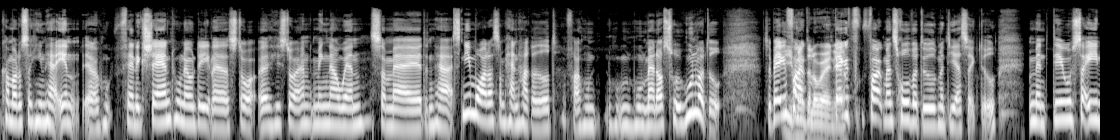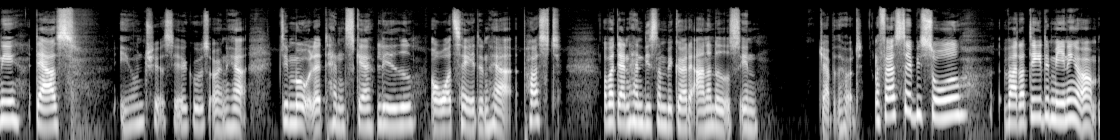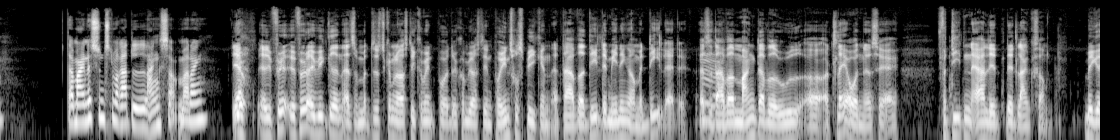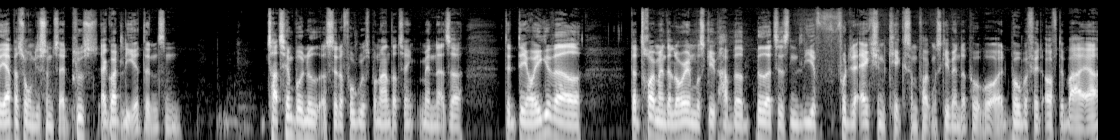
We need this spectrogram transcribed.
kommer du så hende her ind. Hun- Fennec Shand, hun er jo en del af stor, øh, historien. Ming Na Wen, som er øh, den her snimorder, som han har reddet fra hun, hun, hun, man også troede, hun var død. Så begge, I folk, Mandalorian, ja. begge folk, man troede var døde, men de er så ikke døde. Men det er jo så egentlig deres eventyr, siger jeg Guds øjne her. Det mål, at han skal lede, overtage den her post, og hvordan han ligesom vil gøre det anderledes end Jabba the Hutt. Og første episode var der delte meninger om, der er mange, der synes, den var ret langsom, var der ikke? Ja, jeg, føler, jeg føler i virkeligheden, altså det skal man også lige komme ind på, det kom vi også ind på introspeaken, at der har været delte meninger om en del af det. Altså Mm. der har været mange, der har været ude og, og klage over den her serie, fordi den er lidt, lidt langsom. Hvilket jeg personligt synes er et plus. Jeg kan godt lide, at den sådan, tager tempoet ned og sætter fokus på nogle andre ting, men altså, det, det har jo ikke været... Der tror jeg, Mandalorian måske har været bedre til sådan lige at få det der action kick, som folk måske venter på, hvor et Boba Fett ofte bare er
